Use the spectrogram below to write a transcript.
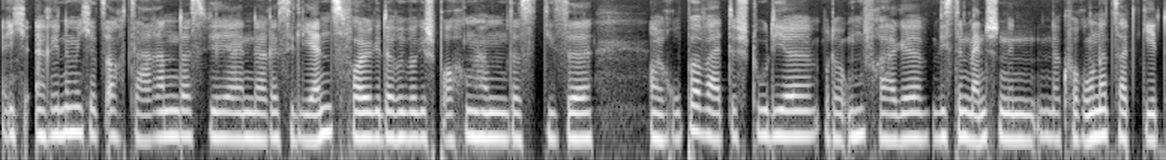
Ich erinnere mich jetzt auch daran, dass wir ja in der Resilienzfolge darüber gesprochen haben, dass diese europaweite Studie oder Umfrage, wie es den Menschen in, in der Corona-Zeit geht,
